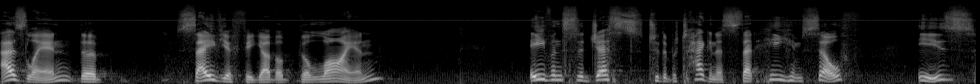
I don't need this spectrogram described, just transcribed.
Aslan, the savior figure, the, the lion, even suggests to the protagonists that he himself is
